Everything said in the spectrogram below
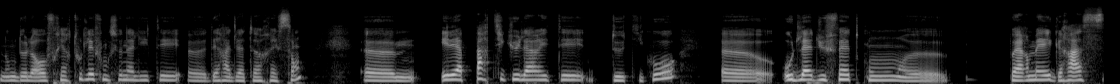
donc de leur offrir toutes les fonctionnalités des radiateurs récents. et la particularité de Tico, au-delà du fait qu'on euh, permet, grâce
